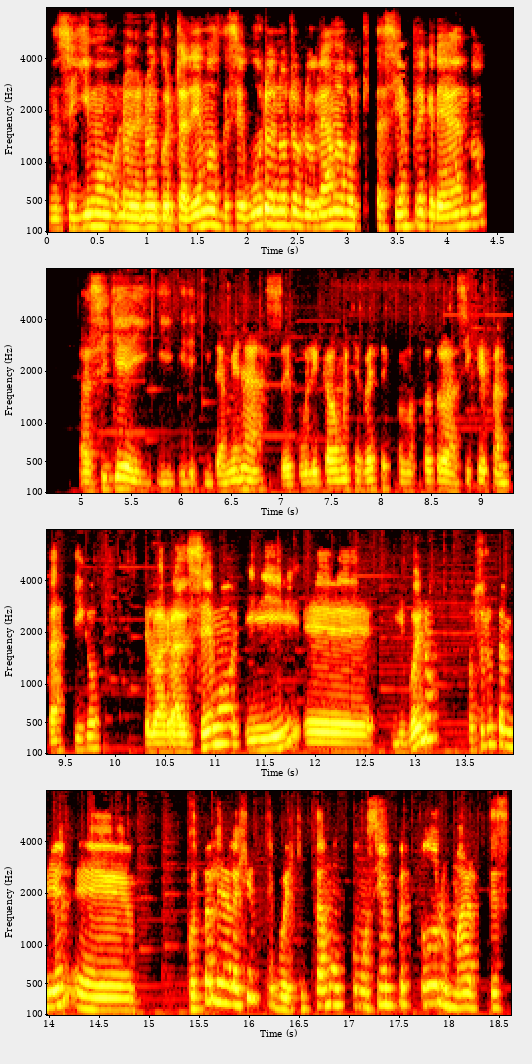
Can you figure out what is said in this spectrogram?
Nos seguimos, nos, encontraremos de seguro en otro programa porque estás siempre creando. Así que, y, también has publicado muchas veces con nosotros, así que fantástico. Te lo agradecemos y, eh, y bueno, nosotros también eh, contarles a la gente, pues que estamos como siempre todos los martes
